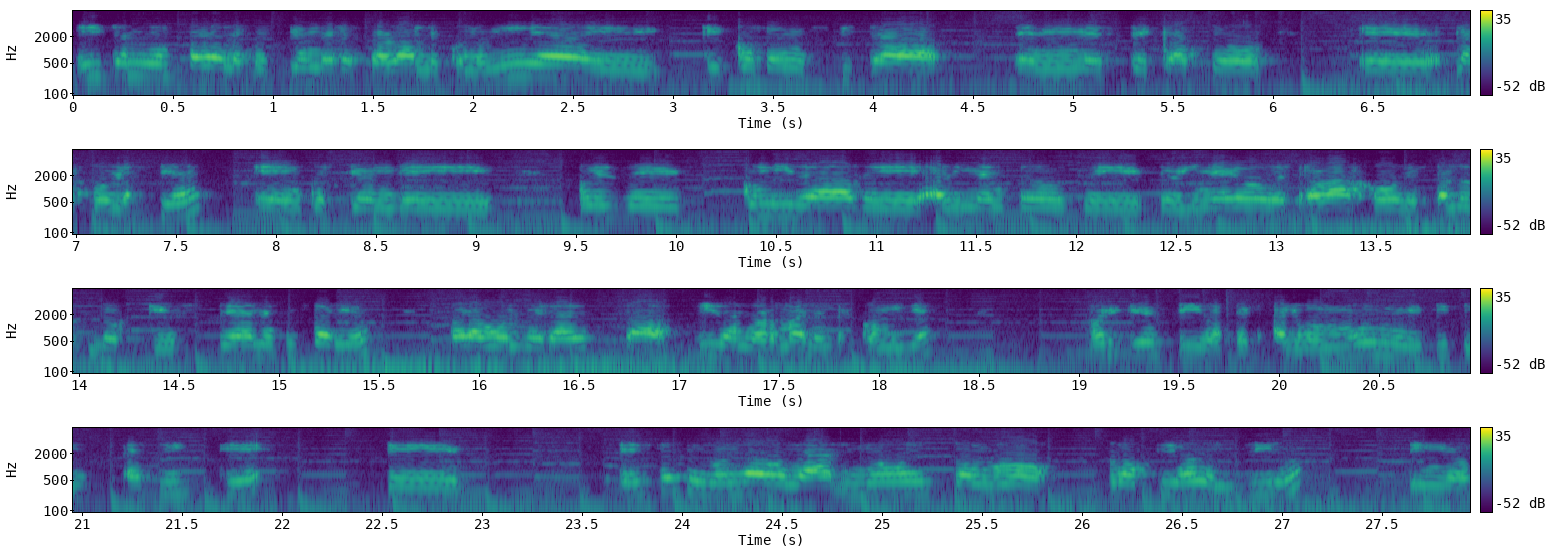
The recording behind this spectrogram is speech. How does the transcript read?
Y también para la cuestión de restaurar la economía, eh, qué cosas necesita en este caso eh, la población en cuestión de pues de comida, de alimentos, de, dinero, de trabajo, de salud, lo que sea necesario para volver a esta vida normal, entre comillas, porque sí va a ser algo muy, muy difícil. Así que eh, esta segunda ola no es algo propio del virus, sino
